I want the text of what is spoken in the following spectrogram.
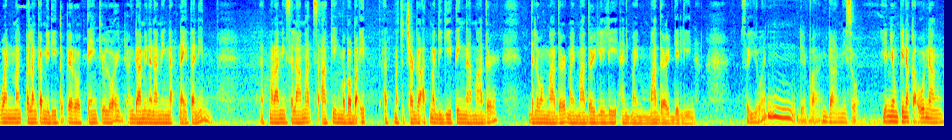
One month pa lang kami dito pero thank you Lord. Ang dami na naming na, naitanim. At maraming salamat sa aking mababait at matsatsaga at magigiting na mother. Dalawang mother, my mother Lily and my mother Delina. So yun, di ba? Ang dami. So, yun yung pinakaunang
